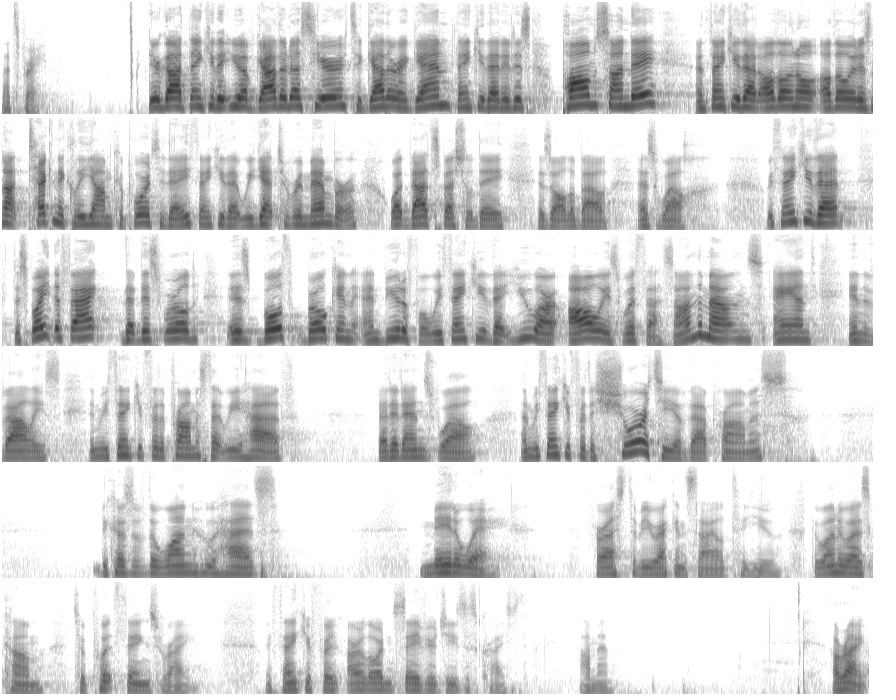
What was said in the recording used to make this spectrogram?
Let's pray. Dear God, thank you that you have gathered us here together again. Thank you that it is Palm Sunday. And thank you that although, no, although it is not technically Yom Kippur today, thank you that we get to remember what that special day is all about as well. We thank you that despite the fact that this world is both broken and beautiful, we thank you that you are always with us on the mountains and in the valleys. And we thank you for the promise that we have that it ends well. And we thank you for the surety of that promise because of the one who has made a way for us to be reconciled to you, the one who has come to put things right. We thank you for our Lord and Savior, Jesus Christ. Amen. All right.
